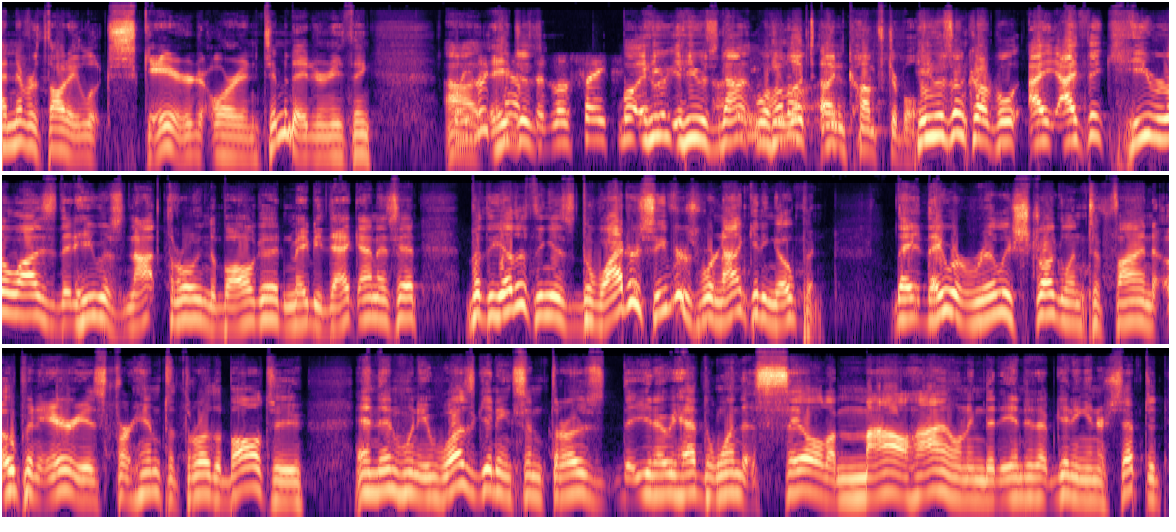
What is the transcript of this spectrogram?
I never thought he looked scared or intimidated or anything. Well, he Uh, looked he just let's say. well, he he was not. Well, he hold on. looked uncomfortable. He was uncomfortable. I, I think he realized that he was not throwing the ball good. and Maybe that got in his head. But the other thing is the wide receivers were not getting open. They they were really struggling to find open areas for him to throw the ball to. And then when he was getting some throws, you know, he had the one that sailed a mile high on him that ended up getting intercepted.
